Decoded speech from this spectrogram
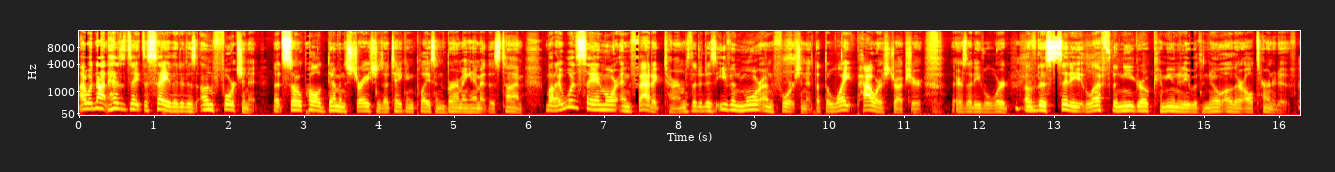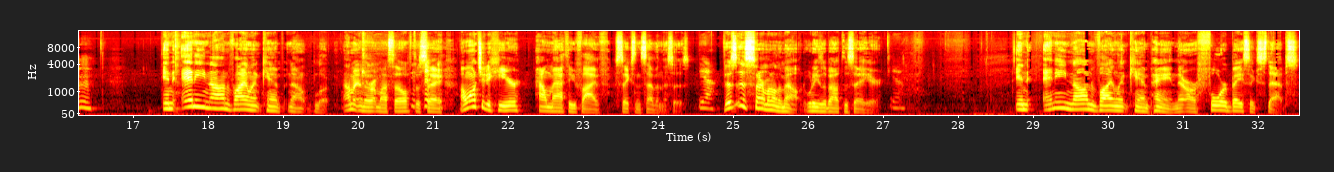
I would not hesitate to say that it is unfortunate that so called demonstrations are taking place in Birmingham at this time, but I would say in more emphatic terms that it is even more unfortunate that the white power structure, there's that evil word, of this city left the Negro community with no other alternative mm. in any nonviolent camp now look i'm gonna interrupt myself to say i want you to hear how matthew 5 6 and 7 this is Yeah. this is sermon on the mount what he's about to say here Yeah. In any nonviolent campaign there are four basic steps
